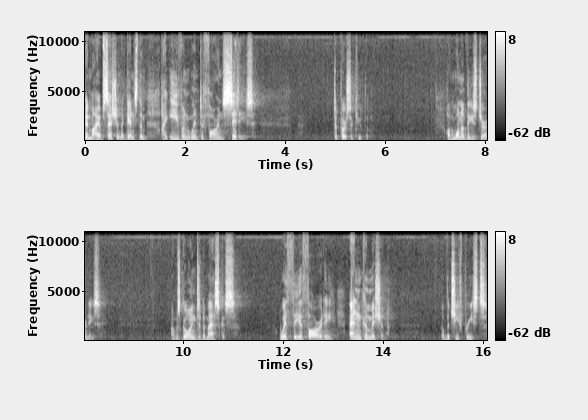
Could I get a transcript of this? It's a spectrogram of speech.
In my obsession against them, I even went to foreign cities to persecute them. On one of these journeys, I was going to Damascus with the authority and commission of the chief priests.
